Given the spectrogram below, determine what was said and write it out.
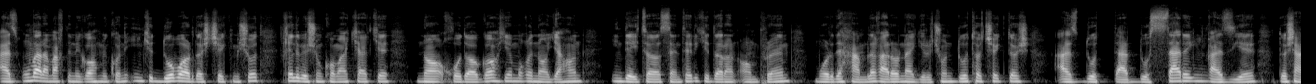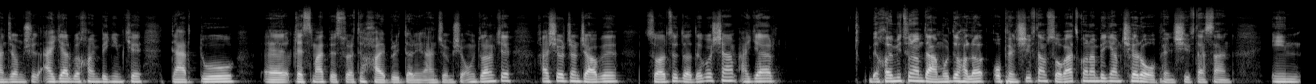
از اون ورم وقتی نگاه می‌کنی اینکه دو بار داشت چک می‌شد خیلی بهشون کمک کرد که ناخودآگاه یه موقع ناگهان این data center ی که دارن on-prem مورد حمله قرار نگیره. چون دو تا چک داشت از دو در دو سر این قضیه داشت انجام می‌شد. اگر بخوایم بگیم که در دو قسمت به صورت هایبرید دارین انجام میشه. امیدوارم که خشایار جان جواب سوالات داده باشم. اگر بخوای می‌تونم در مورد حالا اوپن شیفت هم صحبت کنم بگم چرا اوپن شیفت اصلا این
